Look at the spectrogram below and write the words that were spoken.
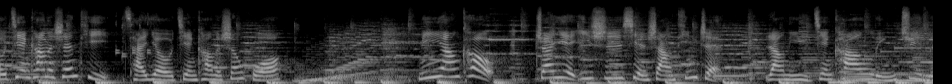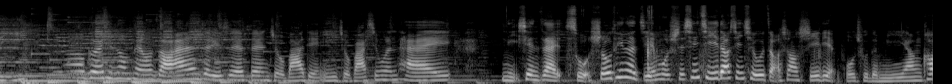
有健康的身体，才有健康的生活。名医昂寇专业医师线上听诊，让你与健康零距离。Hello，各位听众朋友，早安！这里是 FM 九八点一九八新闻台。你现在所收听的节目是星期一到星期五早上十一点播出的《名医央叩》，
